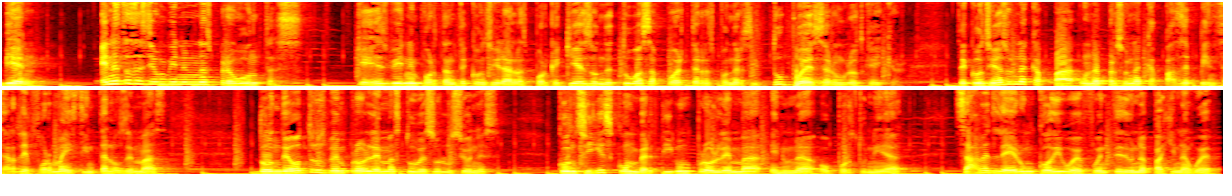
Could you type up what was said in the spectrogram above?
Bien, en esta sesión vienen unas preguntas que es bien importante considerarlas porque aquí es donde tú vas a poderte responder si tú puedes ser un growth hacker. ¿Te consideras una, una persona capaz de pensar de forma distinta a los demás? Donde otros ven problemas, tú ves soluciones. ¿Consigues convertir un problema en una oportunidad? ¿Sabes leer un código de fuente de una página web?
